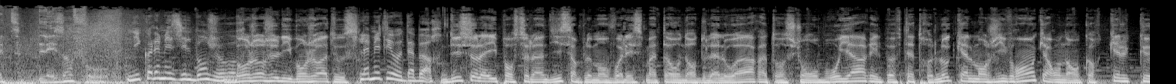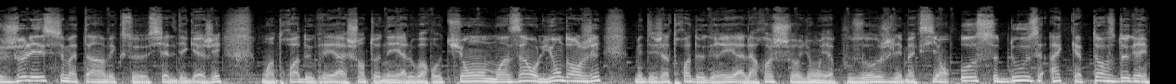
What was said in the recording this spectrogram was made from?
Alouette, les infos. Nicolas Mézil, bonjour. Bonjour Julie, bonjour à tous. La météo d'abord. Du soleil pour ce lundi, simplement voilé ce matin au nord de la Loire. Attention aux brouillards, ils peuvent être localement givrants car on a encore quelques gelées ce matin avec ce ciel dégagé. Moins 3 degrés à Chantonnay et à Loire-Othion, moins 1 au Lyon d'Angers, mais déjà 3 degrés à La Roche-sur-Yon et à Pouzauges. Les maxi en hausse 12 à 14 degrés.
